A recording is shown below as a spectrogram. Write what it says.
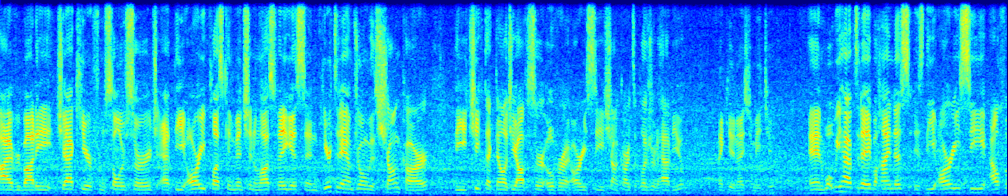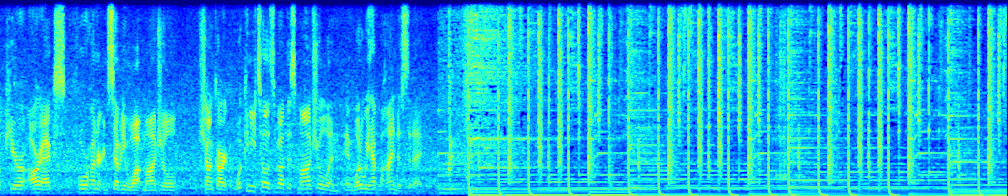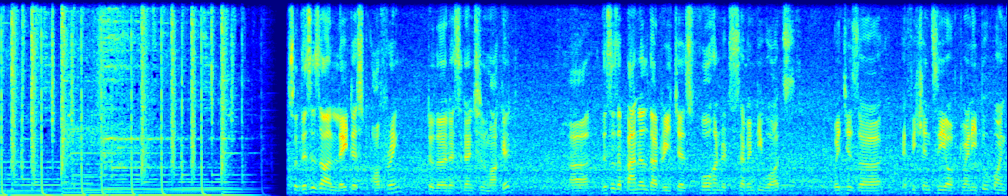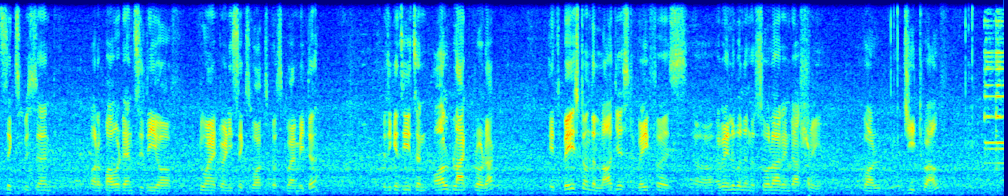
Hi everybody, Jack here from Solar Surge at the RE Plus convention in Las Vegas and here today I'm joined with Shankar, the Chief Technology Officer over at REC. Shankar, it's a pleasure to have you. Thank you, nice to meet you. And what we have today behind us is the REC Alpha Pure RX 470 watt module. Shankar, what can you tell us about this module and, and what do we have behind us today? So this is our latest offering to the residential market. Uh, this is a panel that reaches 470 watts, which is a efficiency of 22.6% or a power density of 226 watts per square meter. As you can see, it's an all-black product. It's based on the largest wafers uh, available in the solar industry called G12.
